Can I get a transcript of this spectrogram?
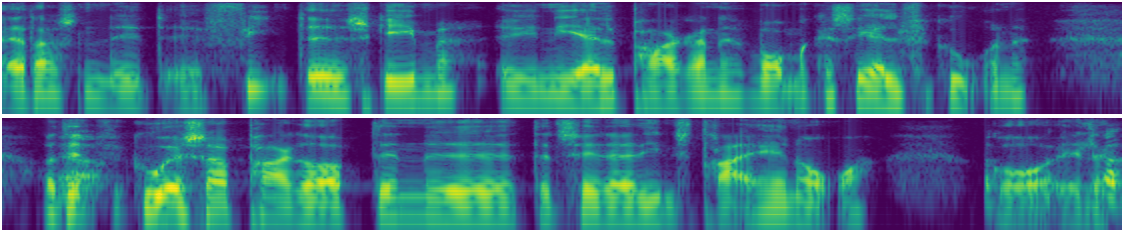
er der sådan et øh, fint øh, schema inde i alle pakkerne, hvor man kan se alle figurerne. Og ja. den figur, jeg så har pakket op, den, øh, den sætter jeg lige en streg henover. Går, eller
